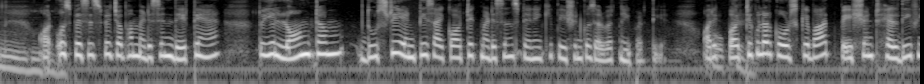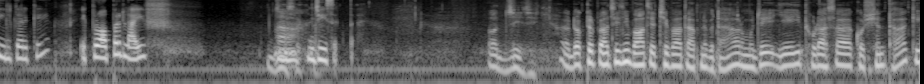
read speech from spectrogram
हम्म, हम्म, और उस बेसिस पे जब हम मेडिसिन देते हैं तो ये लॉन्ग टर्म दूसरी एंटी साइकोटिक मेडिसिन लेने की पेशेंट को ज़रूरत नहीं पड़ती है। और एक पर्टिकुलर Okay. कोर्स के बाद पेशेंट हेल्दी फील करके एक प्रॉपर लाइफ जी जी सकता है। जी जी। डॉक्टर प्राची जी बहुत ही अच्छी बात आपने बताया और मुझे यही थोड़ा सा क्वेश्चन था कि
